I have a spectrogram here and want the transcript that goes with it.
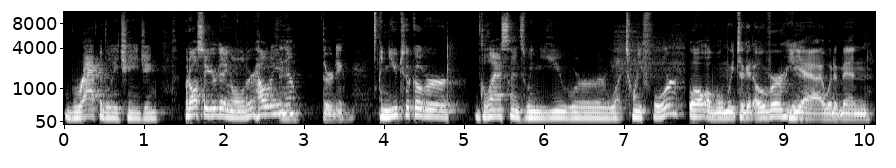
rapidly changing. But also, you're getting older. How old are you now? Mm-hmm. Thirty. And you took over Glasslands when you were what 24? Well, when we took it over, yeah, it would have been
